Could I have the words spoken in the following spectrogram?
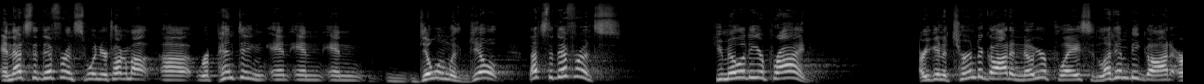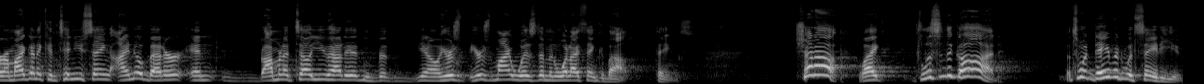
And that's the difference when you're talking about uh, repenting and, and, and dealing with guilt. That's the difference. Humility or pride. Are you going to turn to God and know your place and let Him be God, or am I going to continue saying, I know better and I'm going to tell you how to, you know, here's, here's my wisdom and what I think about things? Shut up. Like, listen to God. That's what David would say to you.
